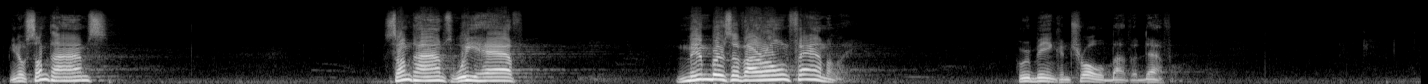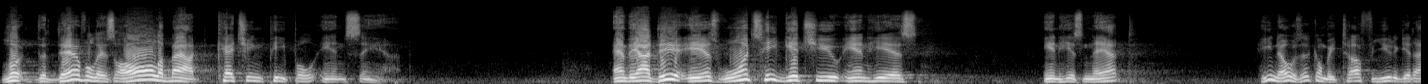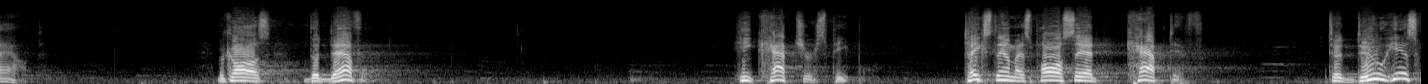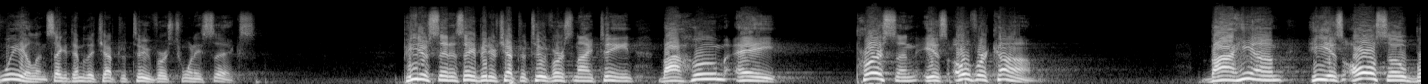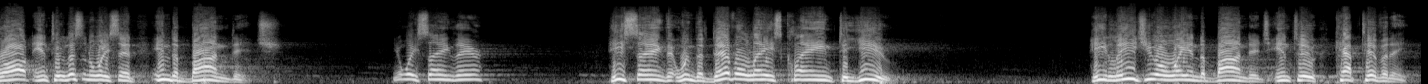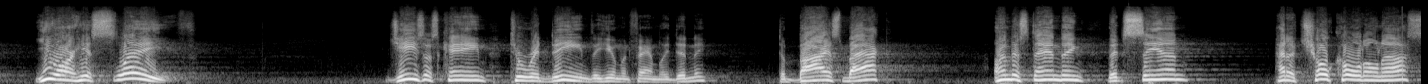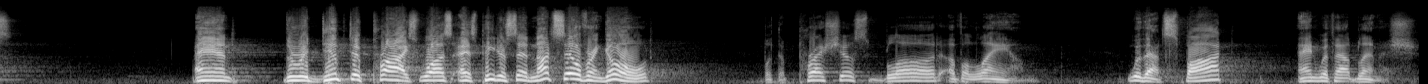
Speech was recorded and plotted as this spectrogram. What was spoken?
You know, sometimes Sometimes we have members of our own family who are being controlled by the devil. Look, the devil is all about catching people in sin. And the idea is once he gets you in his, in his net, he knows it's going to be tough for you to get out. Because the devil he captures people, takes them, as Paul said, captive to do his will in 2 Timothy chapter 2, verse 26. Peter said in 2 Peter chapter 2, verse 19, by whom a person is overcome. By him he is also brought into, listen to what he said, into bondage. You know what he's saying there? He's saying that when the devil lays claim to you, he leads you away into bondage, into captivity. You are his slave. Jesus came to redeem the human family, didn't he? To buy us back, understanding that sin had a chokehold on us, And the redemptive price was, as Peter said, not silver and gold, but the precious blood of a lamb without spot and without blemish.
